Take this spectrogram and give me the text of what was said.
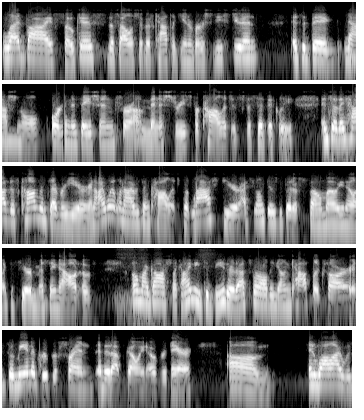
led by Focus, the Fellowship of Catholic University Students. It's a big national organization for um, ministries for colleges specifically. And so they have this conference every year. And I went when I was in college, but last year I feel like there's a bit of FOMO, you know, like the fear of missing out of, oh my gosh, like I need to be there. That's where all the young Catholics are. And so me and a group of friends ended up going over there. Um, and while I was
